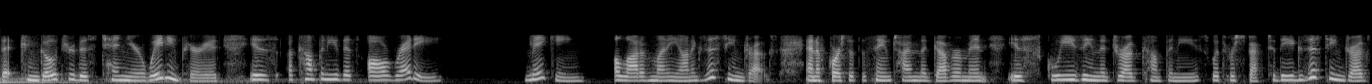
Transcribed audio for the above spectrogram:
that can go through this 10 year waiting period is a company that's already making a lot of money on existing drugs. And of course, at the same time, the government is squeezing the drug companies with respect to the existing drugs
